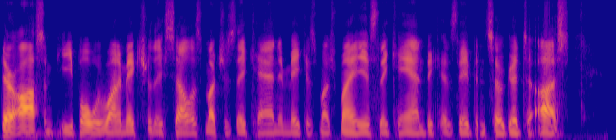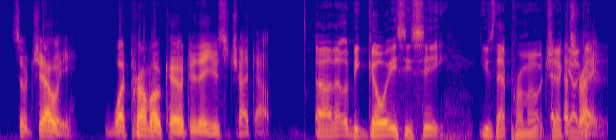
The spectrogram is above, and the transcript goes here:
They're awesome people. We want to make sure they sell as much as they can and make as much money as they can because they've been so good to us. So, Joey, what promo code do they use to check out? Uh, that would be Go ACC use that promo at checkout. That's right.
